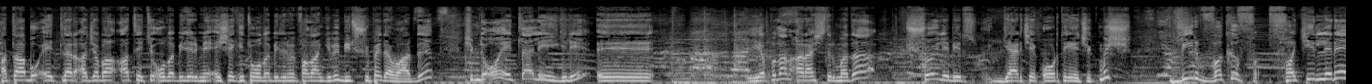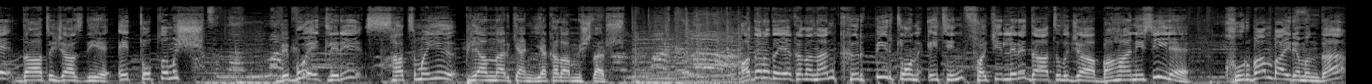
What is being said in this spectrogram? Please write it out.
Hatta bu etler acaba at eti olabilir mi, eşek eti olabilir mi falan gibi bir şüphe de vardı. Şimdi o etlerle ilgili e, yapılan araştırmada şöyle bir gerçek ortaya çıkmış. Bir vakıf fakirlere dağıtacağız diye et toplamış ve bu etleri satmayı planlarken yakalanmışlar. Adana'da yakalanan 41 ton etin fakirlere dağıtılacağı bahanesiyle Kurban Bayramı'nda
